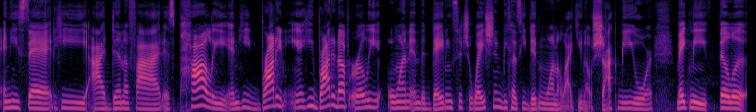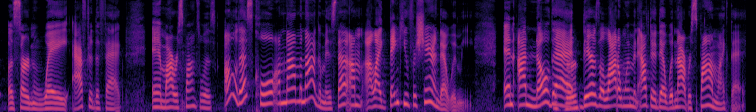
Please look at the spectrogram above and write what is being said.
and he said he identified as poly and he brought it in, he brought it up early on in the dating situation because he didn't want to like, you know, shock me or make me feel a, a certain way after the fact. And my response was, "Oh, that's cool. I'm not monogamous. That I'm I like thank you for sharing that with me." And I know that there's a lot of women out there that would not respond like that.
